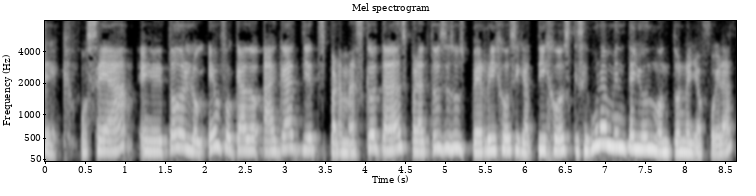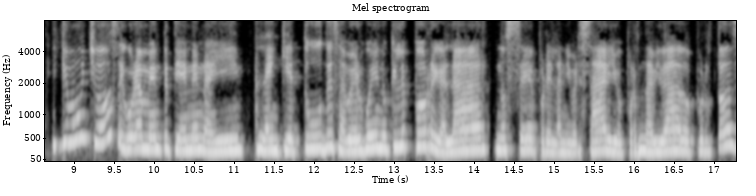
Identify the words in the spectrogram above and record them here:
tech, o sea, eh, todo lo enfocado a gadgets para mascotas, para todos esos perrijos y gatijos que seguramente hay un montón allá afuera y que muchos seguramente tienen ahí la inquietud de saber, bueno, ¿qué le puedo regalar? No sé, por el aniversario, por Navidad o por todas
